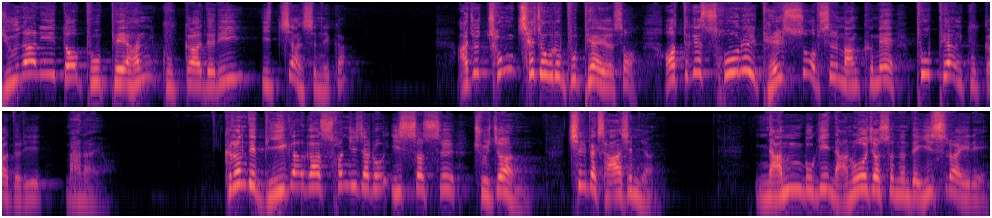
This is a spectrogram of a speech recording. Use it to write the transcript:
유난히 더 부패한 국가들이 있지 않습니까? 아주 총체적으로 부패하여서 어떻게 손을 댈 수 없을 만큼의 부패한 국가들이 많아요. 그런데 미가가 선지자로 있었을 주전 740년 남북이 나누어졌었는데 이스라엘이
